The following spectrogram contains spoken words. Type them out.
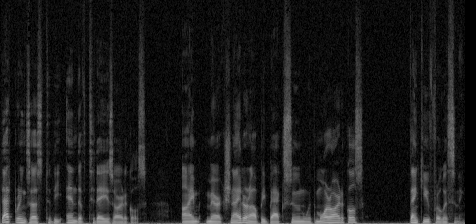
That brings us to the end of today's articles. I'm Merrick Schneider, and I'll be back soon with more articles. Thank you for listening.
